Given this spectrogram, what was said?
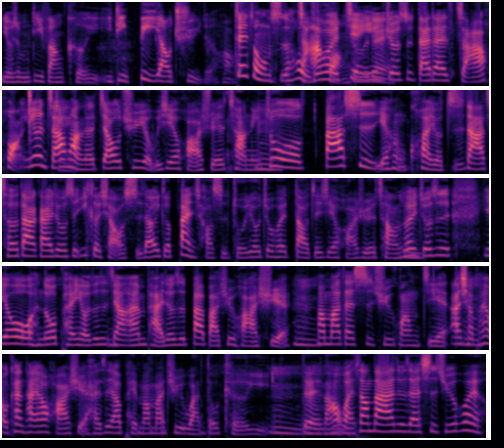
有什么地方可以一定必要去的哈？这种时候我就会建议就是待在札幌，因为札幌的郊区有一些滑雪场，你坐巴士也很快，有直达车，大概就是一个小时到一个半小时左右就会到这些滑雪场。所以就是也有很多朋友就是这样安排，就是爸爸去滑雪，妈妈在市区逛街啊，小朋友看他要滑雪还是要陪妈妈去玩都可以。嗯，对，然后晚上大家就在市区会合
